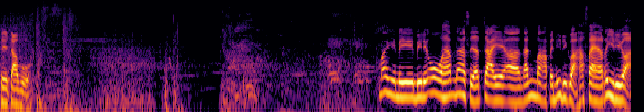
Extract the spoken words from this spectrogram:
เดจาวู ไม่มีบิลิโอครับ น่าเสียใจเอ่องั้นมาเป็นนี่ดีกว่าฮะแฟรี่ดีกว่า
